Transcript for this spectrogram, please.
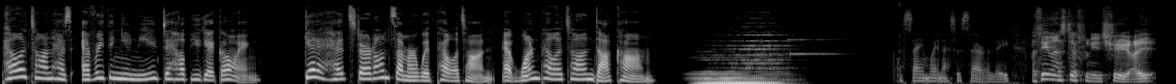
Peloton has everything you need to help you get going. Get a head start on summer with Peloton at onepeloton.com. The same way necessarily. I think that's definitely true. I,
